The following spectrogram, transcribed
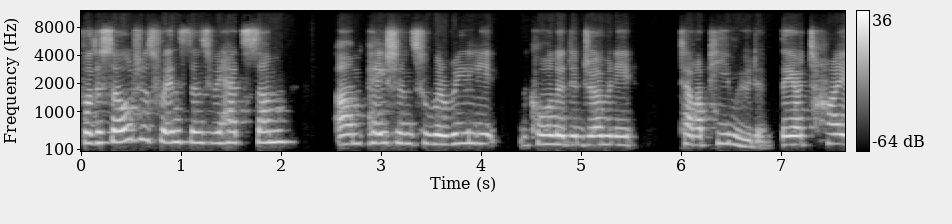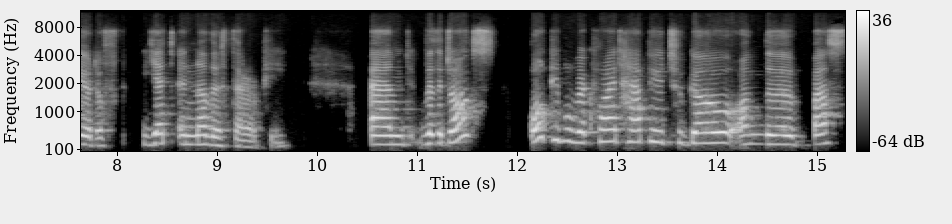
For the soldiers, for instance, we had some um, patients who were really, we call it in Germany, therapiemüde. They are tired of yet another therapy. And with the dogs, all people were quite happy to go on the bus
